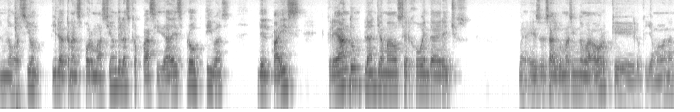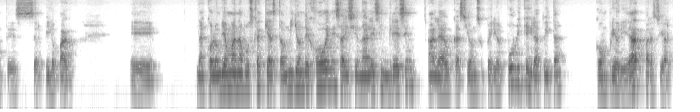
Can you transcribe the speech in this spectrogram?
innovación, y la transformación de las capacidades productivas del país, creando un plan llamado Ser Joven de Derechos. Bueno, eso es algo más innovador que lo que llamaban antes Ser Pilo Pago. Eh, la Colombia Humana busca que hasta un millón de jóvenes adicionales ingresen a la educación superior pública y gratuita con prioridad para, estudiar,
